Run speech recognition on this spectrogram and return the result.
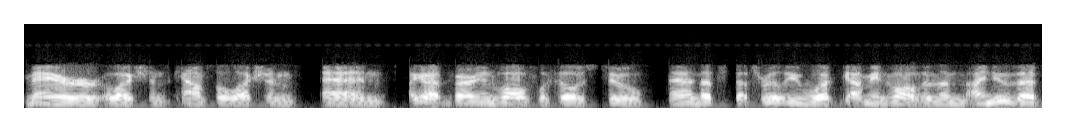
mayor elections, council elections, and I got very involved with those too. And that's that's really what got me involved. And then I knew that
